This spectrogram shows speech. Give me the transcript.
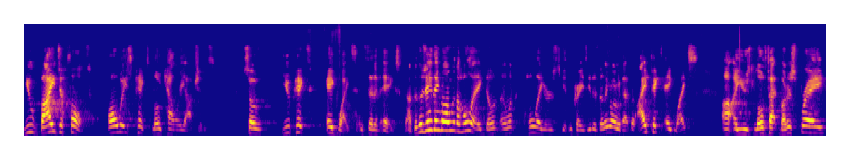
you by default always picked low calorie options. So you picked egg whites instead of eggs. Not that there's anything wrong with a whole egg. Don't I don't want whole eggers getting crazy. There's nothing wrong with that. But I picked egg whites. Uh, I used low fat butter spray.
